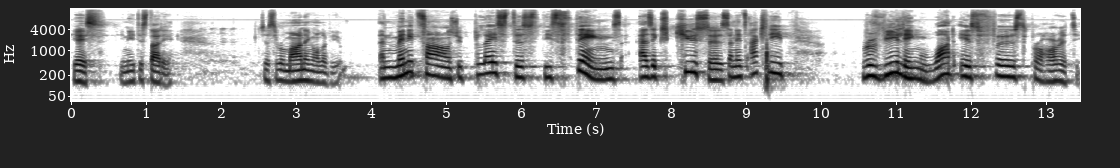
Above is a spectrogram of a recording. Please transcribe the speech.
Yes, you need to study. Just reminding all of you. And many times we place this, these things as excuses, and it's actually revealing what is first priority.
